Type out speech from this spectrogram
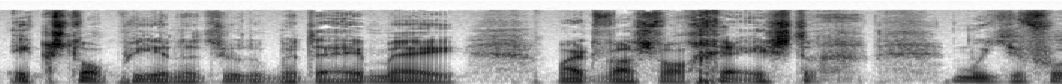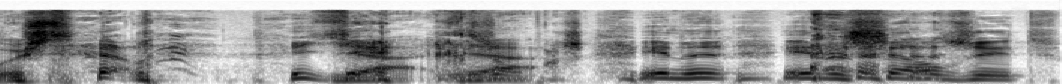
ik stop hier natuurlijk meteen mee. Maar het was wel geestig, moet je voorstellen. Dat je ja, ja. In, een, in een cel zit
